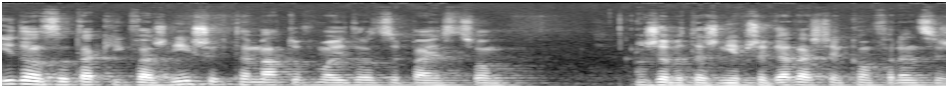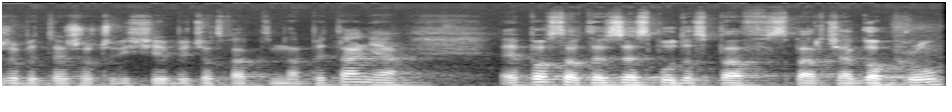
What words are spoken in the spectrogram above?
idąc do takich ważniejszych tematów, moi drodzy Państwo, żeby też nie przegadać tej konferencji, żeby też oczywiście być otwartym na pytania. E, Powstał też zespół do spraw wsparcia GoPru.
